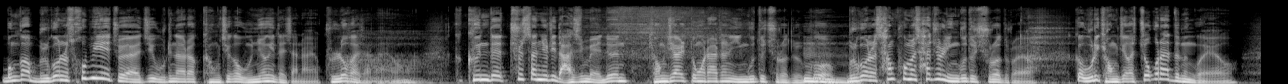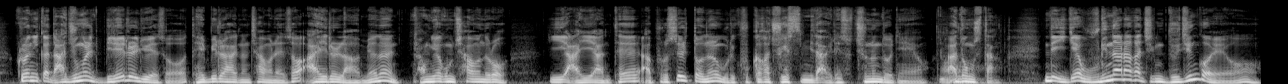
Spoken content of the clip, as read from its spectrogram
뭔가 물건을 소비해 줘야지 우리나라 경제가 운영이 되잖아요. 굴러가잖아요. 그- 근데 출산율이 낮으면은 경제 활동을 하는 인구도 줄어들고 음. 물건을 상품을 사줄 인구도 줄어들어요. 그러니까 우리 경제가 쪼그라드는 거예요. 그러니까 나중을 미래를 위해서 대비를 하는 차원에서 아이를 낳으면은 경제금 차원으로 이 아이한테 앞으로 쓸 돈을 우리 국가가 주겠습니다. 이래서 주는 돈이에요. 아동수당. 근데 이게 우리나라가 지금 늦은 거예요.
